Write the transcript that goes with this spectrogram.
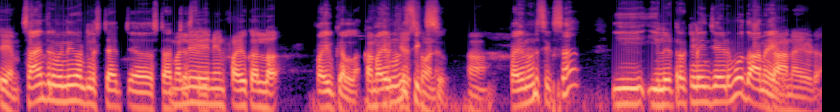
సేమ్ సాయంత్రం ఎన్ని గంటలకు స్టార్ట్ స్టార్ట్ మళ్ళీ నేను ఫైవ్ కల్లా. ఫైవ్ కల్లా. ఫైవ్ నుండి సిక్స్ ఫైవ్ నుండి సిక్స్ ఈ ఈ లిటర్ క్లీన్ చేయడము దాన వేయడం. దాని వేయడం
